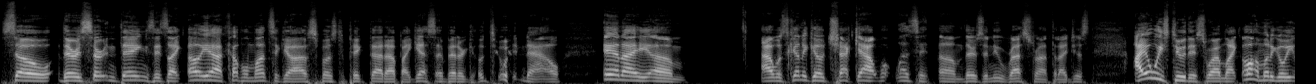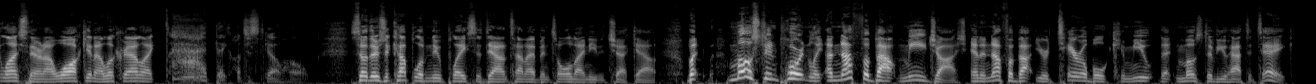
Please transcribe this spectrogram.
So there's certain things it's like, oh yeah, a couple months ago I was supposed to pick that up. I guess I better go do it now. And I um I was gonna go check out what was it? Um, there's a new restaurant that I just I always do this where I'm like, oh, I'm gonna go eat lunch there, and I walk in, I look around, like, ah, I think I'll just go home. So there's a couple of new places downtown I've been told I need to check out. But most importantly, enough about me, Josh, and enough about your terrible commute that most of you have to take,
